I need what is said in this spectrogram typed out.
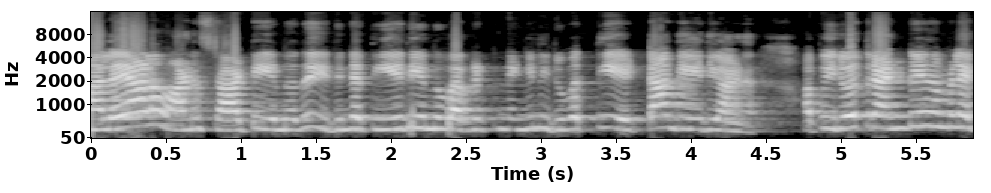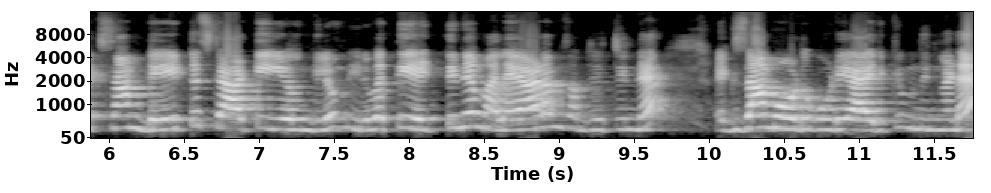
മലയാളമാണ് സ്റ്റാർട്ട് ചെയ്യുന്നത്. ഇതിന്റെ തീയതി എന്ന് പറഞ്ഞിട്ടുണ്ടെങ്കിൽ ഇരുപത്തി എട്ടാം തീയതിയാണ്. അപ്പൊ ഇരുപത്തിരണ്ടിന് നമ്മൾ എക്സാം ഡേറ്റ് സ്റ്റാർട്ട് ചെയ്യുമെങ്കിലും ഇരുപത്തി എട്ടിന് മലയാളം സബ്ജക്റ്റിന്റെ എക്സാമോട് കൂടി ആയിരിക്കും നിങ്ങളുടെ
